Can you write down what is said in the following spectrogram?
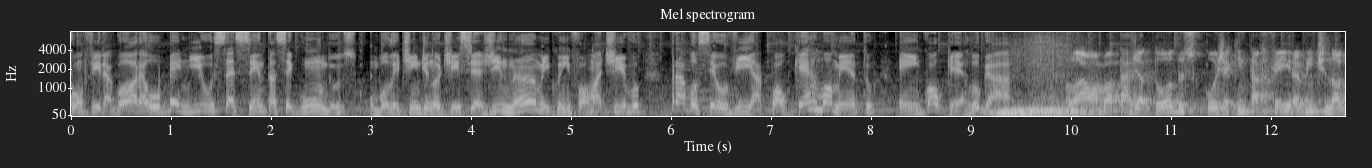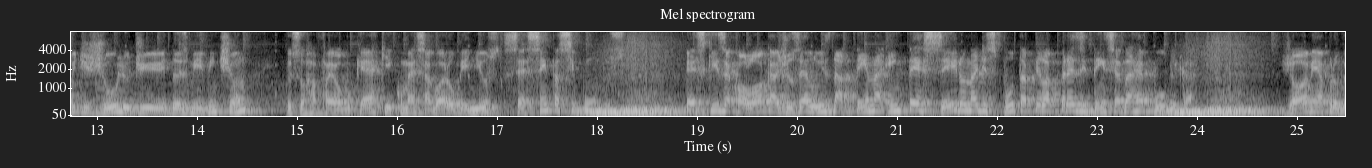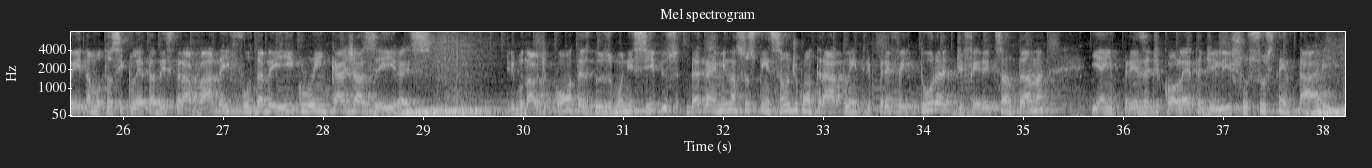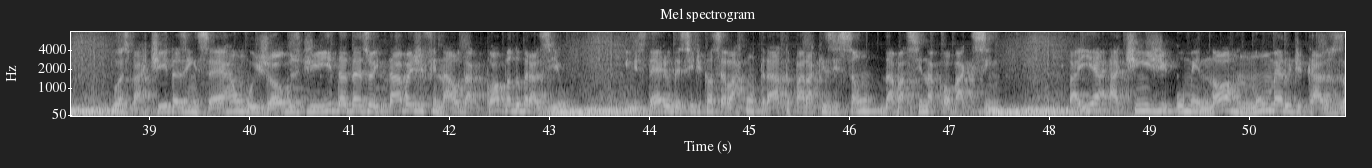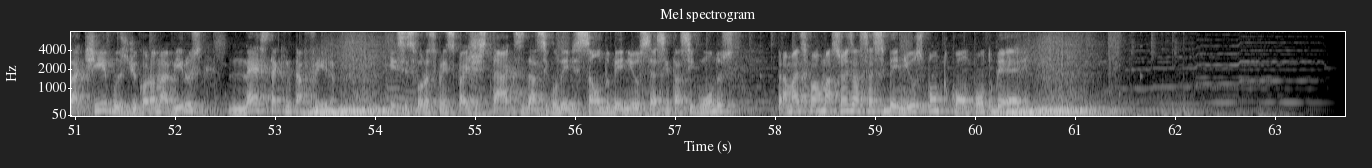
Confira agora o Benil 60 Segundos, um boletim de notícias dinâmico e informativo para você ouvir a qualquer momento, em qualquer lugar. Olá, uma boa tarde a todos. Hoje é quinta-feira, 29 de julho de 2021. Eu sou Rafael Buquerque e começa agora o BNews 60 Segundos. Pesquisa coloca José Luiz da Atena em terceiro na disputa pela presidência da República. Jovem aproveita a motocicleta destravada e furta veículo em Cajazeiras. Tribunal de Contas dos Municípios determina a suspensão de contrato entre Prefeitura de Feira de Santana e a empresa de coleta de lixo Sustentare. Duas partidas encerram os jogos de ida das oitavas de final da Copa do Brasil. O Ministério decide cancelar contrato para aquisição da vacina Covaxin. Bahia atinge o menor número de casos ativos de coronavírus nesta quinta-feira. Esses foram os principais destaques da segunda edição do BNews 60 Segundos. Para mais informações, acesse bnews.com.br.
